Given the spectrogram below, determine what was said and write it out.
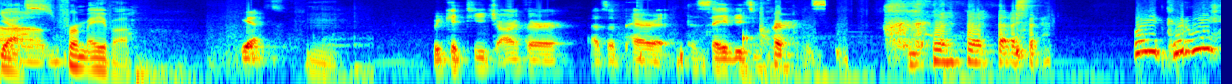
yes Um, from Ava. Yes. We could teach Arthur as a parrot to say these words. Wait, could we?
